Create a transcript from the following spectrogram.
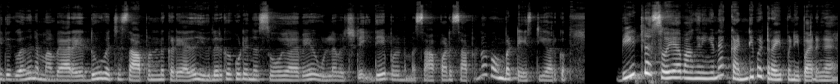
இதுக்கு வந்து நம்ம வேறு எதுவும் வச்சு சாப்பிடணும்னு கிடையாது. இதில் இருக்கக்கூடிய இந்த சோயாவே உள்ளே வச்சுட்டு இதே போல் நம்ம சாப்பாடு சாப்பிடணும். ரொம்ப டேஸ்டியாக இருக்கும். வீட்டில் சோயா வாங்குனீங்கன்னா கண்டிப்பாக ட்ரை பண்ணி பாருங்கள்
